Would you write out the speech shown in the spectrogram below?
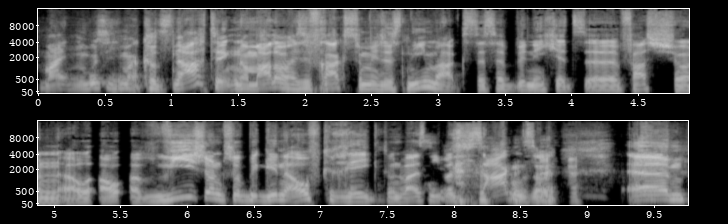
mein, muss ich mal kurz nachdenken. Normalerweise fragst du mir das nie, Max. Deshalb bin ich jetzt äh, fast schon, äh, wie schon zu Beginn aufgeregt und weiß nicht, was ich sagen soll. ähm,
